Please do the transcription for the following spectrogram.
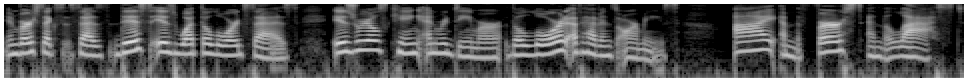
In verse 6, it says, This is what the Lord says Israel's King and Redeemer, the Lord of heaven's armies. I am the first and the last.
